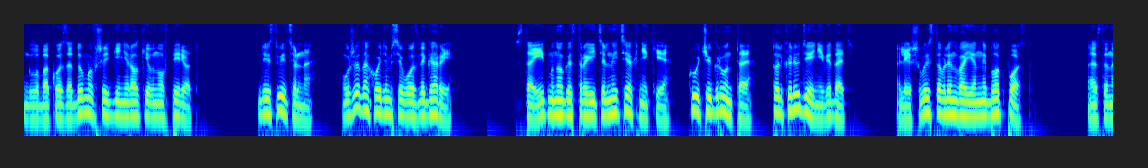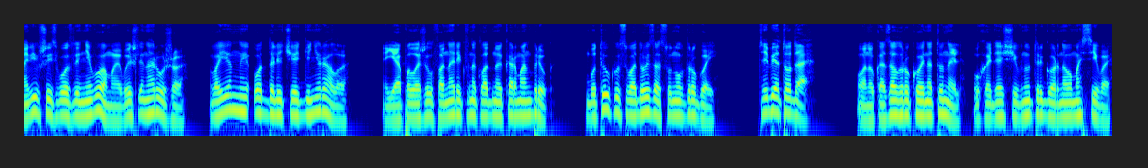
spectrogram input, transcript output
Глубоко задумавшись, генерал кивнул вперед. Действительно, уже находимся возле горы. Стоит много строительной техники, куча грунта, только людей не видать. Лишь выставлен военный блокпост. Остановившись возле него, мы вышли наружу. Военные отдали честь генералу. Я положил фонарик в накладной карман брюк. Бутылку с водой засунул в другой. «Тебе туда!» Он указал рукой на туннель, уходящий внутрь горного массива.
